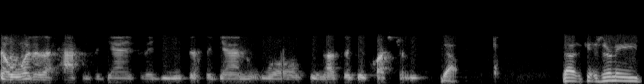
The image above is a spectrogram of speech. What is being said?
Now, whether that happens again, if they do this again, well, you know, that's a good question. Yeah. Now, is there any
